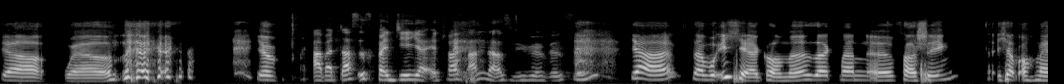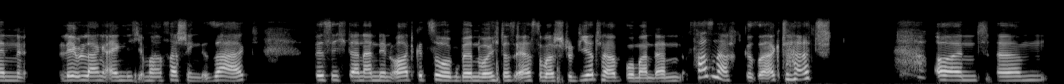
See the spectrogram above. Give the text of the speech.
Ja, well. ja. Aber das ist bei dir ja etwas anders, wie wir wissen. Ja, da wo ich herkomme, sagt man äh, Fasching. Ich habe auch mein Leben lang eigentlich immer Fasching gesagt, bis ich dann an den Ort gezogen bin, wo ich das erste Mal studiert habe, wo man dann Fasnacht gesagt hat. Und ähm,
